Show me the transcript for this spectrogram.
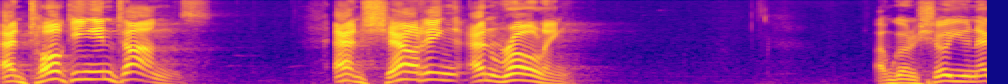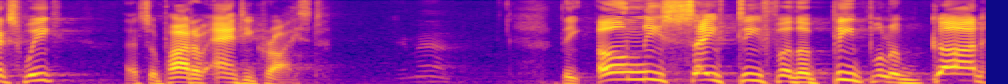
And talking in tongues. And shouting and rolling. I'm going to show you next week that's a part of Antichrist. Amen. The only safety for the people of God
